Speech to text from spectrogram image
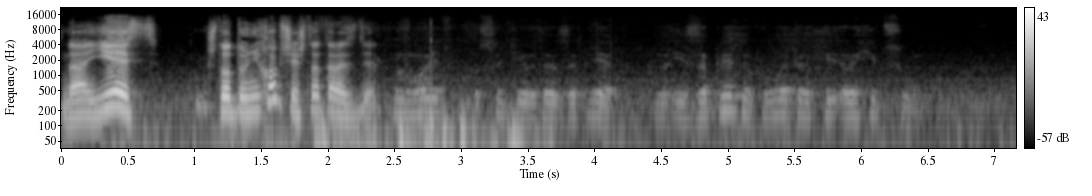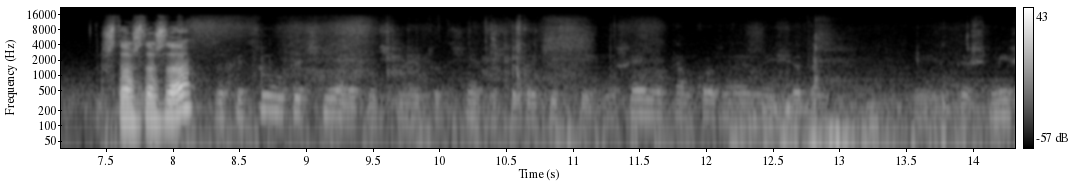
Да, есть что-то у них общее, что-то раздельное. Ну, мой, по сути, вот этот запрет. Из запретов выводит рахицу. Что, что, что? Рахицу уточняет, начинает уточнять насчет рахицы. Ношение там кожаной, еще там ташмиш,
